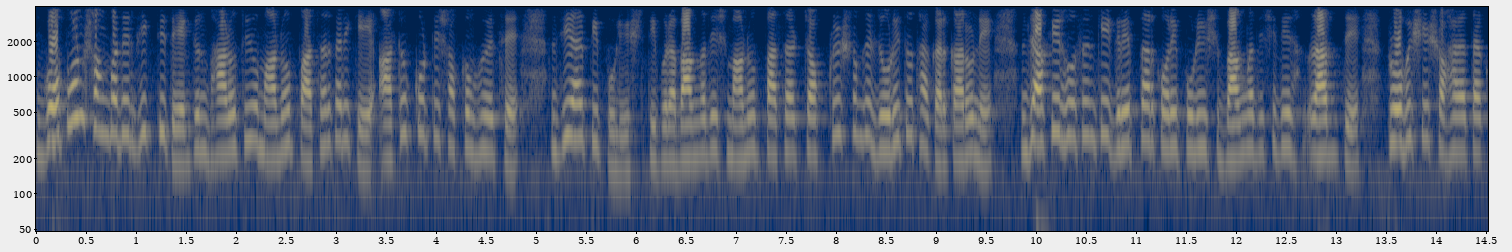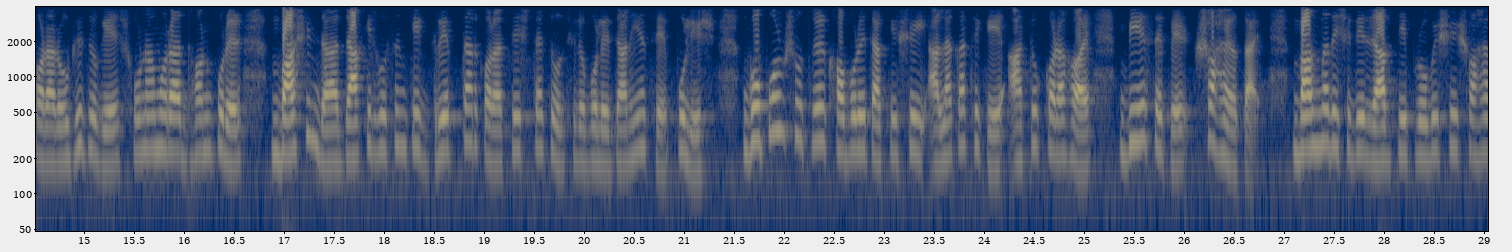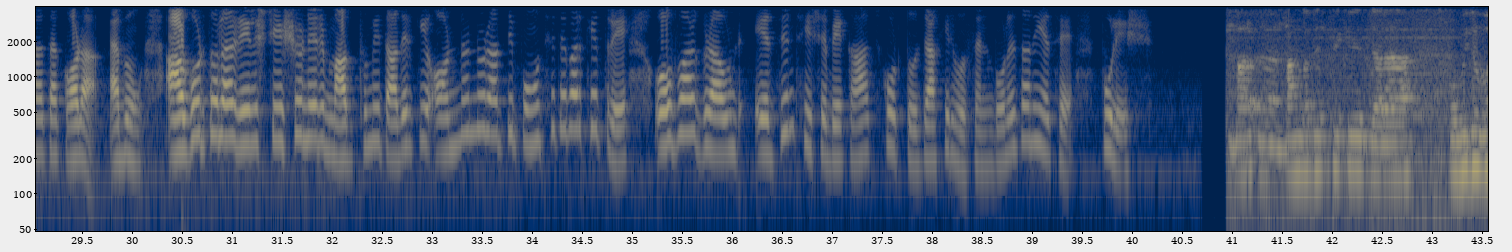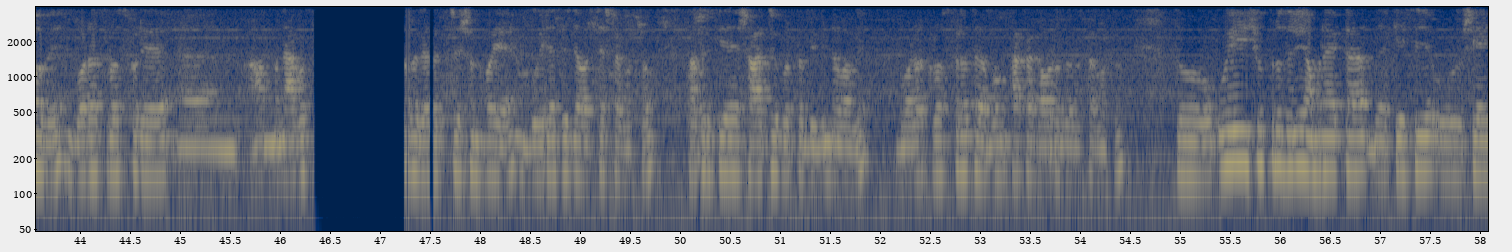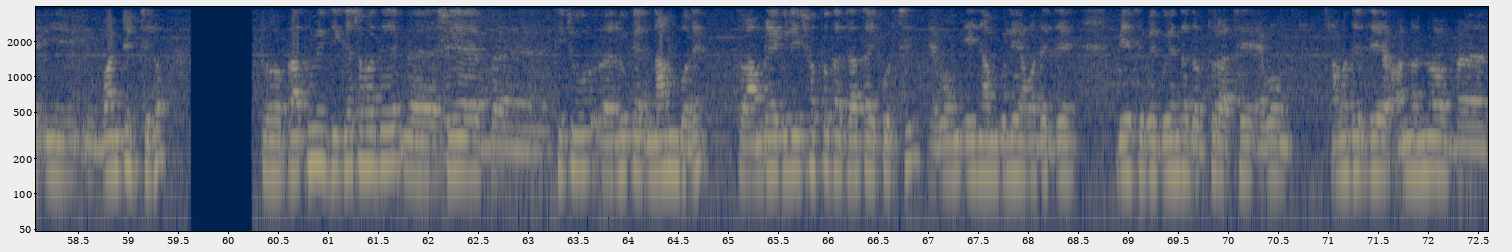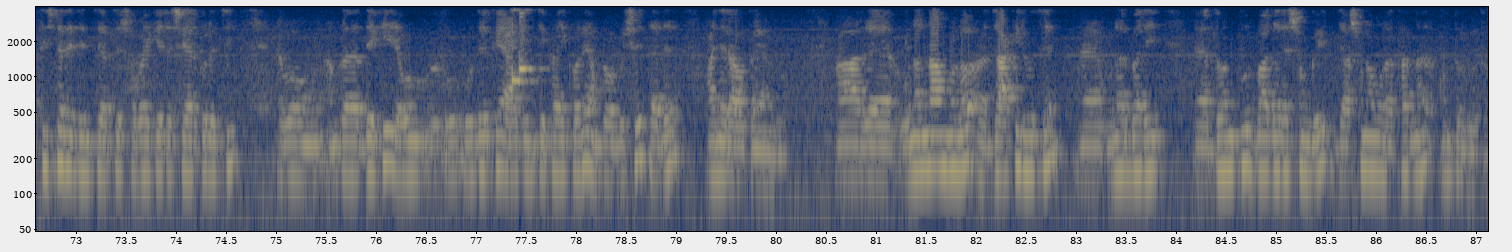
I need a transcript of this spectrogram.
গোপন সংবাদের ভিত্তিতে একজন ভারতীয় মানব পাচারকারীকে আটক করতে সক্ষম হয়েছে জিআরপি পুলিশ। ত্রিপুরা বাংলাদেশ মানব পাচার চক্রের সঙ্গে জড়িত থাকার কারণে জাকির হোসেনকে গ্রেপ্তার করে পুলিশ বাংলাদেশিদের রাজ্যে প্রবেশে সহায়তা করার অভিযোগে সোনামুড়া ধনপুরের বাসিন্দা জাকির হোসেনকে গ্রেপ্তার করার চেষ্টা চলছিল বলে জানিয়েছে পুলিশ। গোপন সূত্রের খবরে তাকে সেই এলাকা থেকে আটক করা হয় বিএসএফ এর সহায়তায়। বাংলাদেশিদের রাজ্যে প্রবেশে সহায়তা করা এবং আগরতলা রেল স্টেশনের মাধ্যমে তাদেরকে অন্যান্য রাজ্যে পৌঁছে দেবার ক্ষেত্রে ওভারগ্রাউন্ড এজেন্ট হিসেবে কাজ করত জাকির হোসেন বলে জানিয়েছে পুলিশ। বাংলাদেশ থেকে যারা অবৈধভাবে বর্ডার ক্রস করে মানে আগরতলা রেল স্টেশন হয়ে বৈরাতে যাওয়ার চেষ্টা করতো, তাদেরকে সাহায্য করতো বিভিন্নভাবে। বর্ডার ক্রস করাতো এবং থাকা খাওয়ারও ব্যবস্থা করতো। তো ওই সূত্র ধরে আমরা একটা কেসে সে ওয়ান্টেড ছিল। তো প্রাথমিক জিজ্ঞাসাবাদে সে কিছু লোকের নাম বলে। তো আমরা এগুলি সত্যতা যাচাই করছি এবং এই নামগুলি আমাদের যে বিএসএফ এর গোয়েন্দা দপ্তর আছে এবং আমাদের যে অন্যান্য সিস্টার এজেন্সি আছে, সবাইকে এটা শেয়ার করেছি এবং আমরা দেখি এবং ওদেরকে আইডেন্টিফাই করে আমরা অবশ্যই তাদের আইনের আওতায় আনব। আর ওনার নাম হলো জাকির হোসেন ওনার বাড়ি ধনপুর বাজারের সঙ্গে, যা সোনামুড়া থানার অন্তর্গত।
